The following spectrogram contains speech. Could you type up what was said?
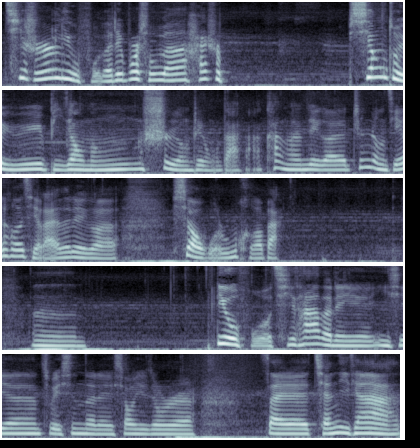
其实利物浦的这波球员还是。相对于比较能适应这种打法，看看这个真正结合起来的这个效果如何吧。嗯，利物浦其他的这一些最新的这消息，就是在前几天啊，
